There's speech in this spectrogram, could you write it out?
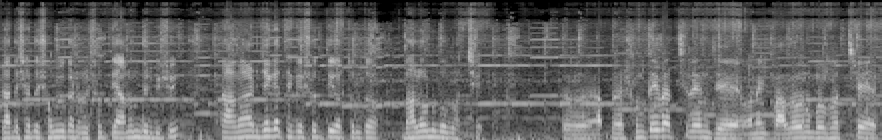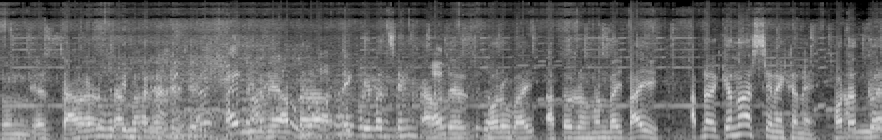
তাদের সাথে সময় কাটানো সত্যি আনন্দের বিষয়। তা আমার জায়গা থেকে সত্যি অত্যন্ত ভালো অনুভব হচ্ছে। তো আপনারা শুনতেই পাচ্ছিলেন যে অনেক ভালো অনুভব হচ্ছে এবং। এখানে আপনারা দেখতে পাচ্ছেন আমাদের বড় ভাই আতর রহমান ভাই। ভাই আপনারা কেন আসছেন এখানে? হঠাৎ করে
